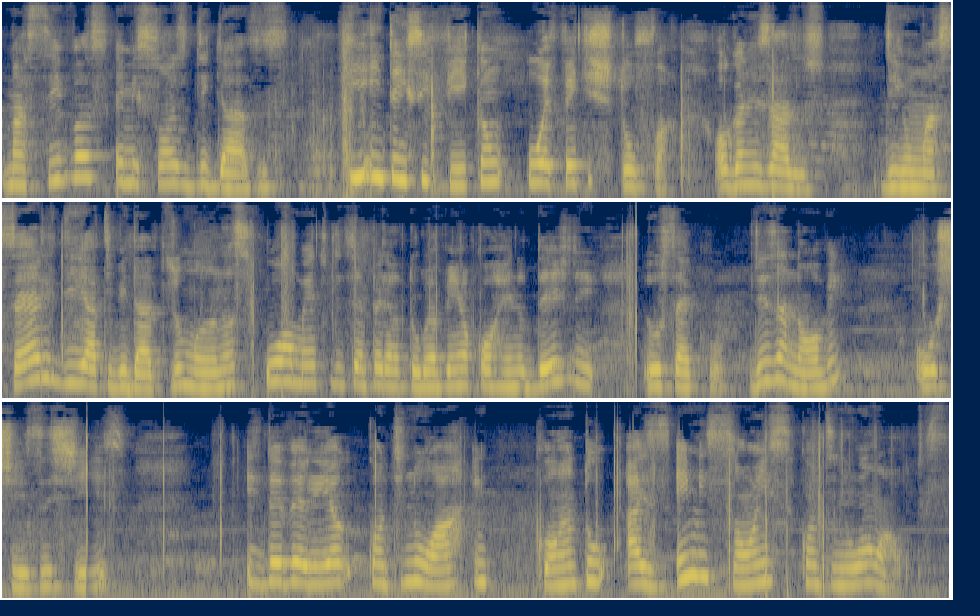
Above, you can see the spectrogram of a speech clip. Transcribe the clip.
massivas emissões de gases que intensificam o efeito estufa, organizados de uma série de atividades humanas, o aumento de temperatura vem ocorrendo desde o século XIX, o XX, e deveria continuar enquanto as emissões continuam altas.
